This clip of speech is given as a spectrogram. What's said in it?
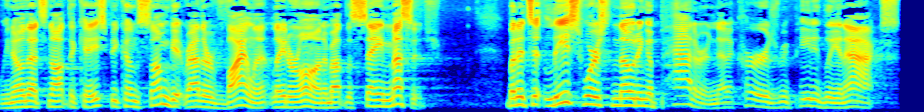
We know that's not the case because some get rather violent later on about the same message. But it's at least worth noting a pattern that occurs repeatedly in Acts.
